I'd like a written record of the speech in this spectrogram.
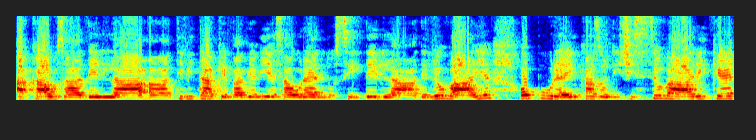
a causa dell'attività uh, che va via via esaurendosi della, delle ovaie oppure in caso di cisti ovariche,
